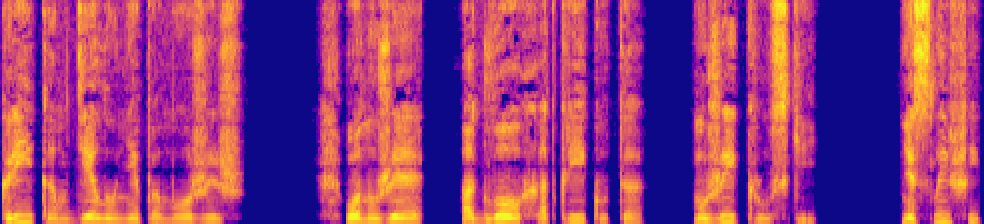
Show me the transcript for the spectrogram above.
Криком делу не поможешь. Он уже оглох от крику-то, мужик русский, не слышит.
